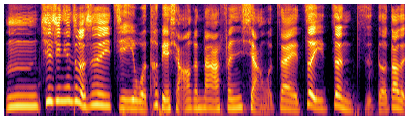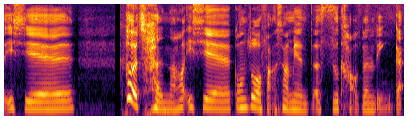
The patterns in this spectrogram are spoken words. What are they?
嗯，其实今天这个是一集我特别想要跟大家分享我在这一阵子得到的一些。课程，然后一些工作坊上面的思考跟灵感。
